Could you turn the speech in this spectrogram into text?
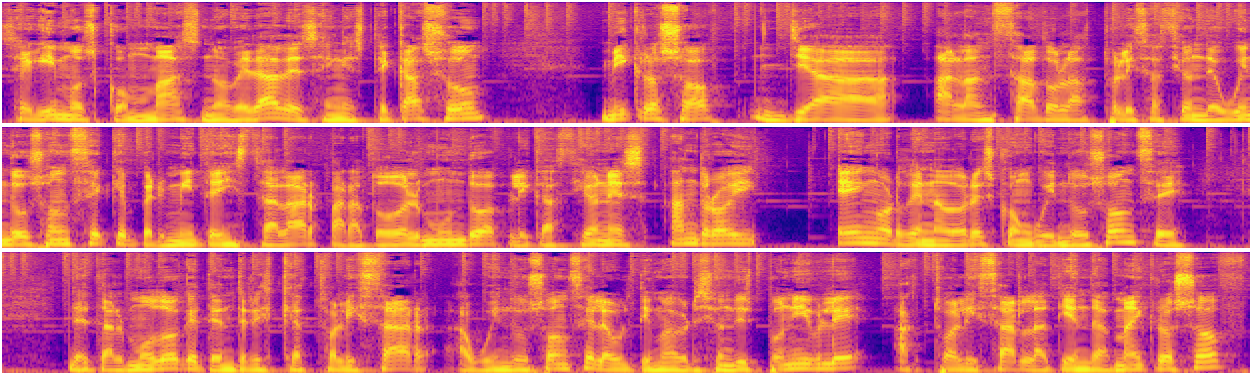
Seguimos con más novedades. En este caso, Microsoft ya ha lanzado la actualización de Windows 11 que permite instalar para todo el mundo aplicaciones Android en ordenadores con Windows 11 de tal modo que tendréis que actualizar a Windows 11 la última versión disponible, actualizar la tienda Microsoft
